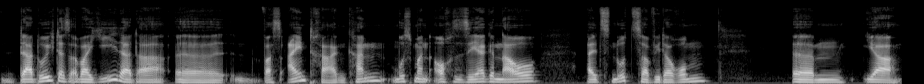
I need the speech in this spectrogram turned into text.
dadurch, dass aber jeder da äh, was eintragen kann, muss man auch sehr genau als Nutzer wiederum, ähm, ja,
